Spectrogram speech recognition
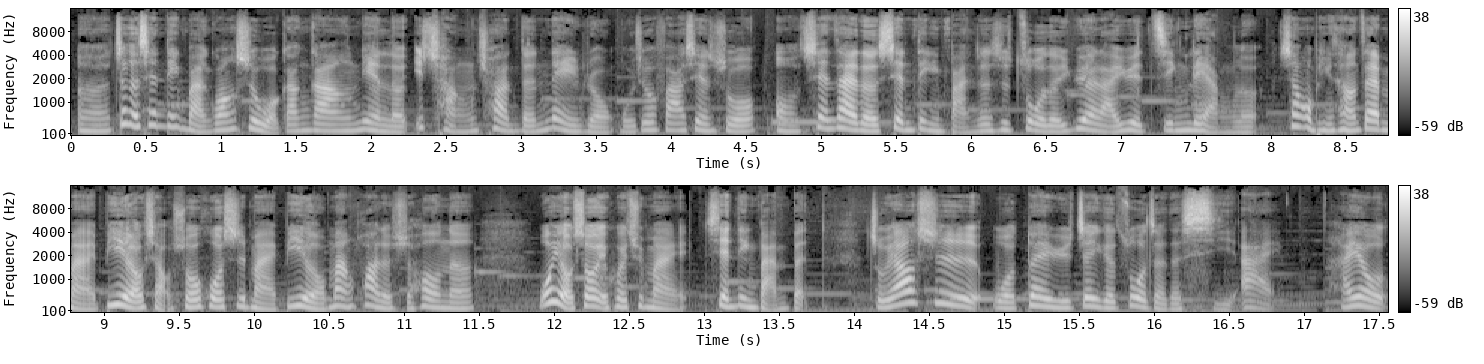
呃，这个限定版光是我刚刚念了一长串的内容，我就发现说，哦，现在的限定版真是做得越来越精良了。像我平常在买 BL 小说或是买 BL 漫画的时候呢，我有时候也会去买限定版本，主要是我对于这个作者的喜爱，还有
